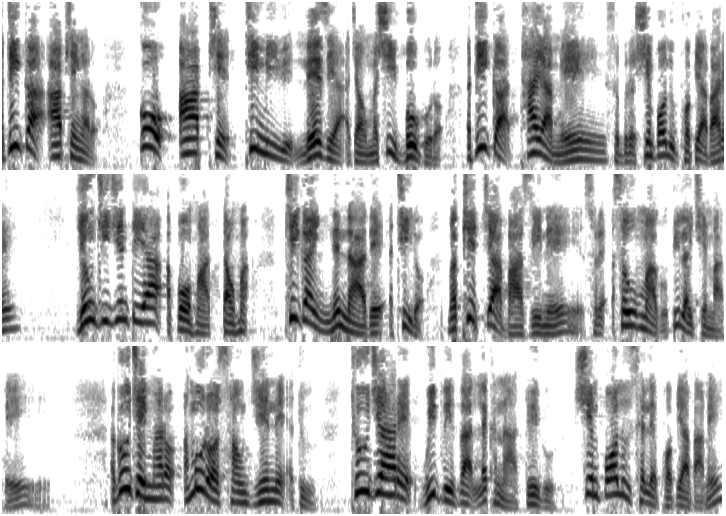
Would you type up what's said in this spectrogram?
အဓိကအားဖြင့်ကတော့ကိုယ်အားဖြင့်ထိမိ၍လဲเสียအကြောင်းမရှိဖို့ကိုတော့အဓိကထားရမယ်ဆိုပြီးတော့ရှင်ပေါလုဖော်ပြပါတယ် ယုံကြည်ခြင်းတရားအပေါ်မှာတောင်းမှထိခိုက်နစ်နာတဲ့အထီတော့မဖြစ်ကြပါစေနဲ့ဆိုတဲ့အဆုံးအမကိုပြလိုက်ခြင်းပါပဲအခုချိန်မှာတော့အမှုတော်ဆောင်ခြင်းနဲ့အတူထူးခြားတဲ့ဝိသေသလက္ခဏာတွေကိုရှင်ပေါလုဆက်လက်ဖော်ပြပါမယ်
